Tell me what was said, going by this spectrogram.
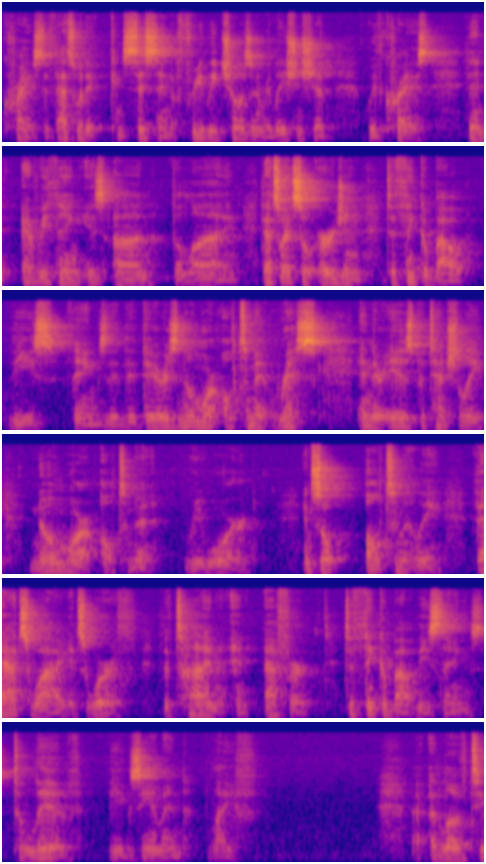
Christ, if that's what it consists in, a freely chosen relationship with Christ, then everything is on the line. That's why it's so urgent to think about these things. That there is no more ultimate risk, and there is potentially no more ultimate reward. And so ultimately, that's why it's worth the time and effort to think about these things, to live the examined life. I'd love to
